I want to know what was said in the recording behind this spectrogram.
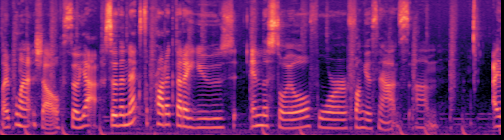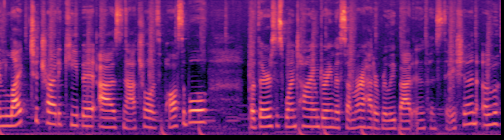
my plant shelf. So yeah, so the next product that I use in the soil for fungus gnats, um, I like to try to keep it as natural as possible. But there's this one time during the summer I had a really bad infestation of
